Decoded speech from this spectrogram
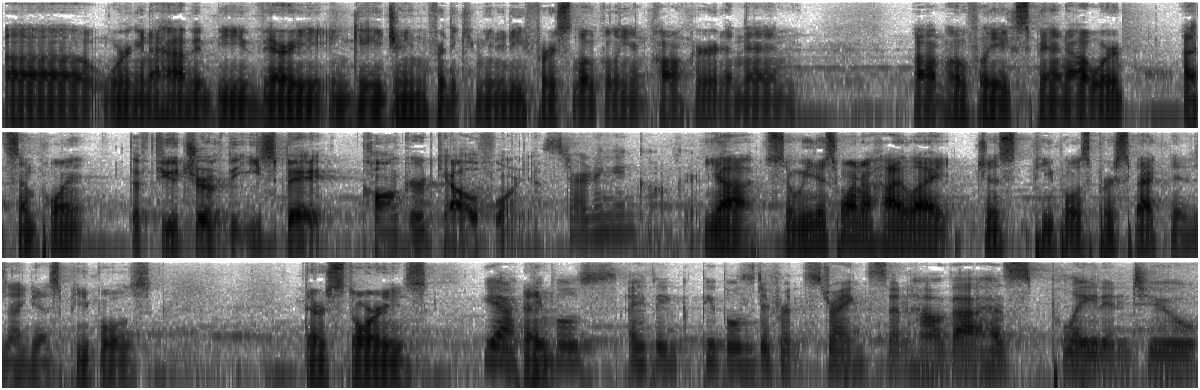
Uh, we're gonna have it be very engaging for the community, first locally in Concord, and then um, hopefully expand outward at some point. The future of the East Bay, Concord, California. Starting in Concord. Yeah, so we just want to highlight just people's perspectives, I guess, people's their stories. Yeah, And- people's I think people's different strengths and how that has played into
